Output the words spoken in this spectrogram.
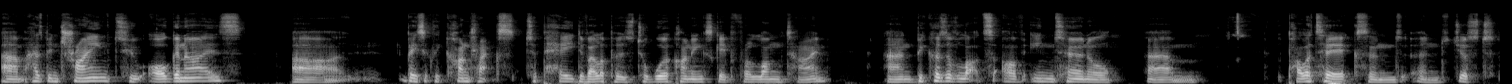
um, has been trying to organize uh, basically contracts to pay developers to work on Inkscape for a long time. And because of lots of internal um, politics and and just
